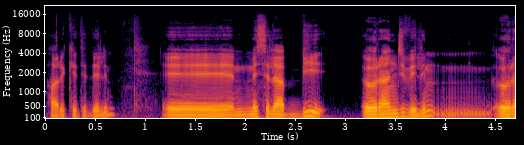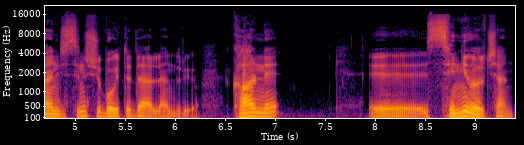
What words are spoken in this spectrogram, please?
hareket edelim. E, mesela bir öğrenci velim öğrencisini şu boyutta değerlendiriyor. Karne e, seni ölçen,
